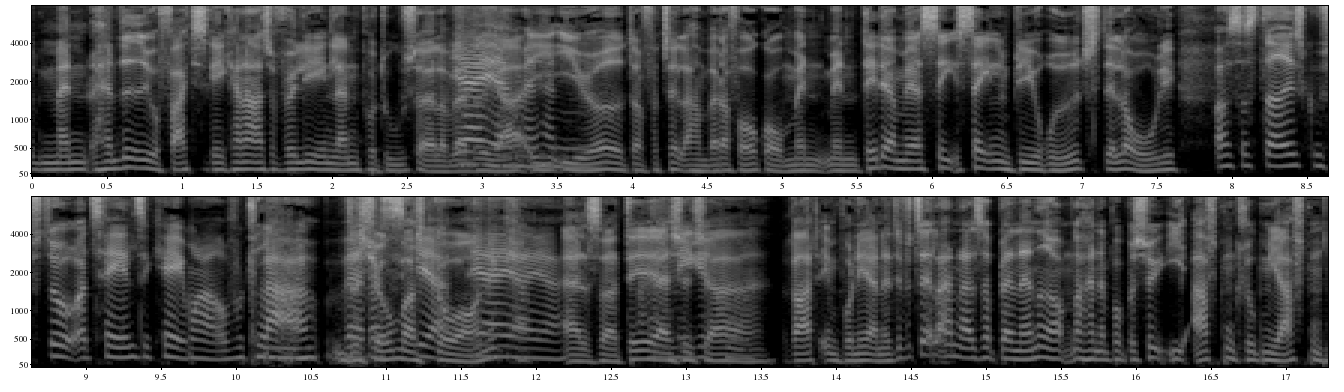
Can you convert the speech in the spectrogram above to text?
og man, han ved jo faktisk ikke, han har selvfølgelig en eller anden producer, eller hvad Ja, ved ja, jeg, i, han- i øret, der fortæller ham, hvad der foregår. Men, men det der med at se salen blive ryddet stille og roligt, Og så stadig skulle stå og tale til kameraet og forklare, mm, hvad the der show must sker. go on, ja, ja, ja. Altså, det Han er synes jeg er ret imponerende. Det fortæller han altså blandt andet om, når han er på besøg i Aftenklubben i aften.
